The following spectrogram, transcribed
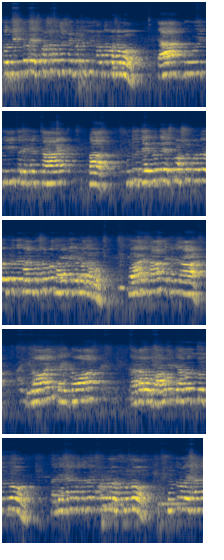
তো যেগুলোতে স্পর্শ করছে সেগুলোতে দুই সংখ্যা বসাবো, এক, দুই, তিন, তাহলে এখানে চার, পাঁচ। শুধু যেগুলোতে স্পর্শ করবে ওইগুলোতে মান বসাবো ধারাবাহিক আমরা যাব ছয়, সাত, এখানে আট। নয় তাহলে দশ, এগারো, বারো, তেরো, চোদ্দ। তাহলে এখানে কত হবে? পনেরো, ষোলো। সতেরো, এখানে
